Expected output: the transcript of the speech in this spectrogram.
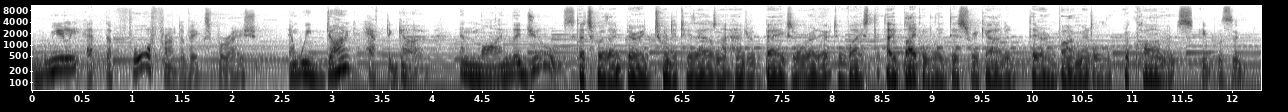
really at the forefront of exploration and we don't have to go and mine the jewels. That's where they buried 22,800 bags of radioactive waste that they blatantly disregarded their environmental requirements. It was a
